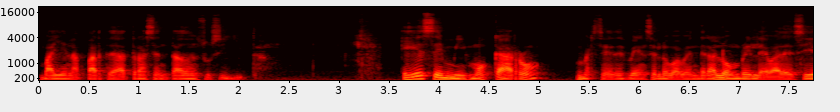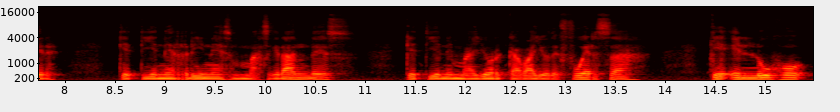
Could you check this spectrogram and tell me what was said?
vaya en la parte de atrás sentado en su sillita. Ese mismo carro, Mercedes-Benz lo va a vender al hombre y le va a decir que tiene rines más grandes, que tiene mayor caballo de fuerza, que el lujo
